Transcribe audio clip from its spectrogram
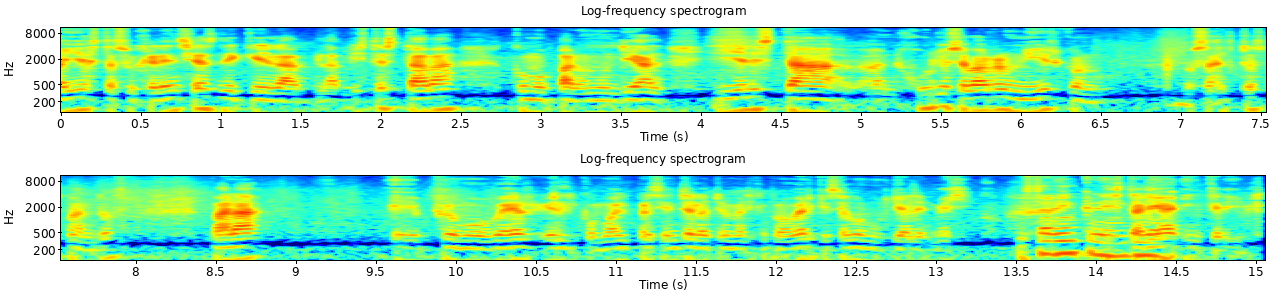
ahí hasta sugerencias de que la, la pista estaba como para un mundial. Y él está en julio se va a reunir con los altos mandos para eh, promover el como el presidente de Latinoamérica promover que se haga un mundial en México. Estaría increíble. estaría increíble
